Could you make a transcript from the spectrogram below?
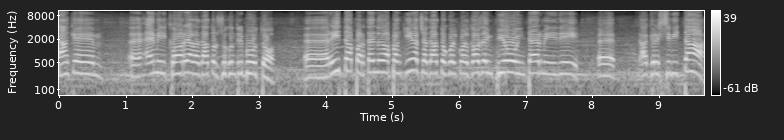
anche eh, Emily Correal ha dato il suo contributo. Eh, Rita partendo dalla panchina ci ha dato quel qualcosa in più in termini di eh, aggressività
